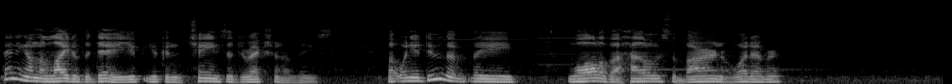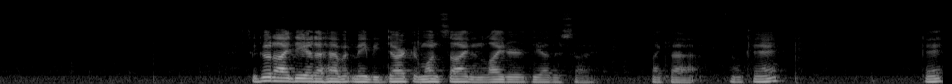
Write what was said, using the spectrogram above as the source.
Depending on the light of the day, you, you can change the direction of these. But when you do the, the wall of a house, a barn, or whatever, It's a good idea to have it maybe dark on one side and lighter the other side, like that, okay? Okay?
